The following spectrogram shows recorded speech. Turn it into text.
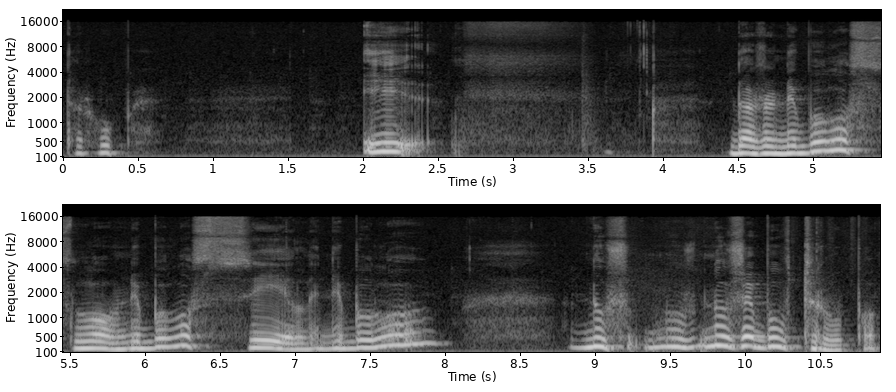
трупи. І навіть не було слов, не було сили, не було, ну, ну, ну вже був трупом.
